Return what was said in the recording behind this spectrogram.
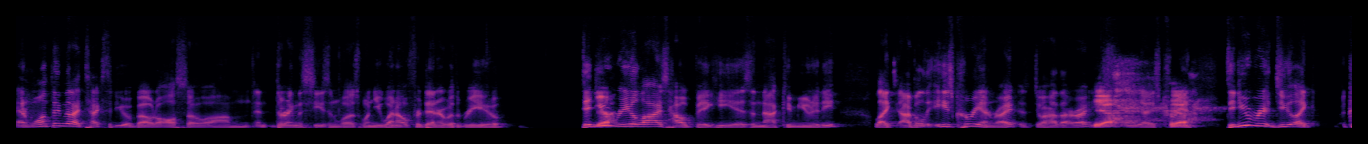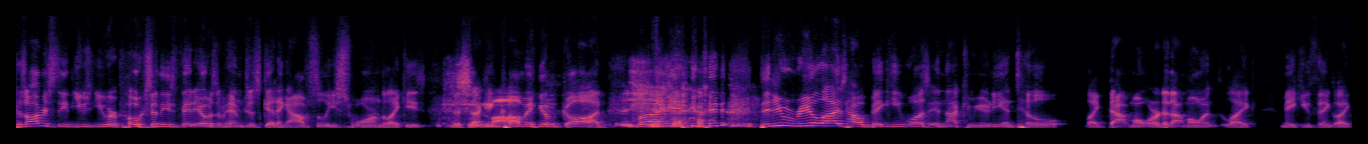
And one thing that I texted you about also um, and during the season was when you went out for dinner with Ryu. Did you yeah. realize how big he is in that community? Like I believe he's Korean, right? Do I have that right? Yeah, he's, yeah, he's Korean. Yeah. Did you re- do you like because obviously you you were posting these videos of him just getting absolutely swarmed like he's the second coming of God. But I mean, did did you realize how big he was in that community until like that moment, or did that moment like make you think like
